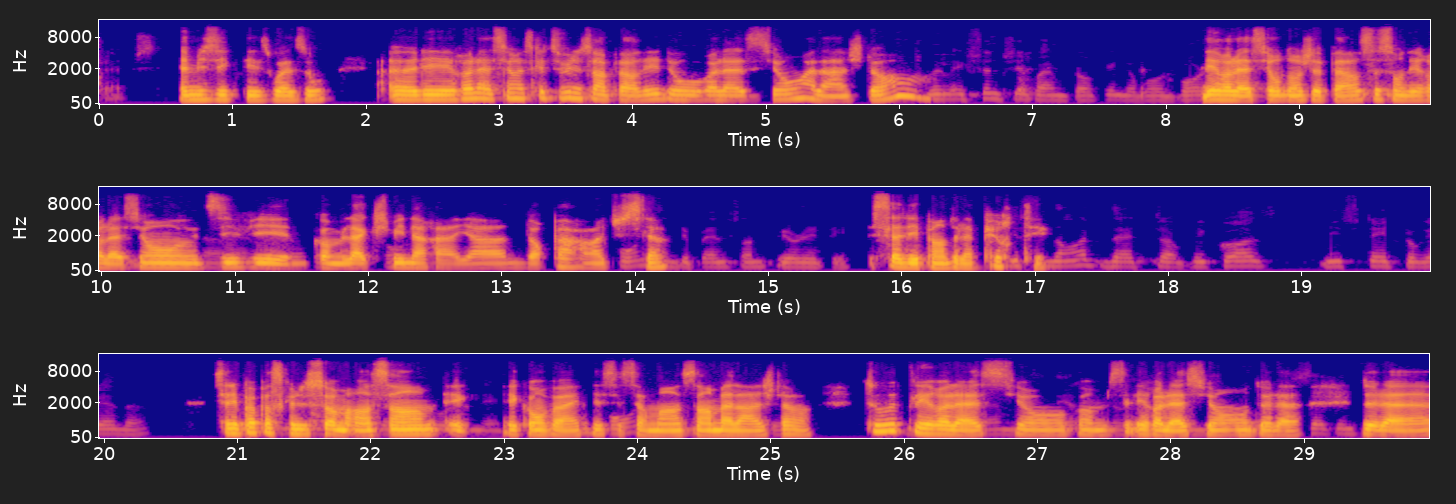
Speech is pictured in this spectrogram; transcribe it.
la musique des oiseaux. Euh, les relations, est-ce que tu veux nous en parler de nos relations à l'âge d'or? Les relations dont je parle, ce sont des relations divines, comme Lakshmi Narayan, leurs parents et tout cela. Ça dépend de la pureté. Ce n'est pas parce que nous sommes ensemble et, et qu'on va être nécessairement ensemble à l'âge d'or. Toutes les relations, comme les relations de la,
